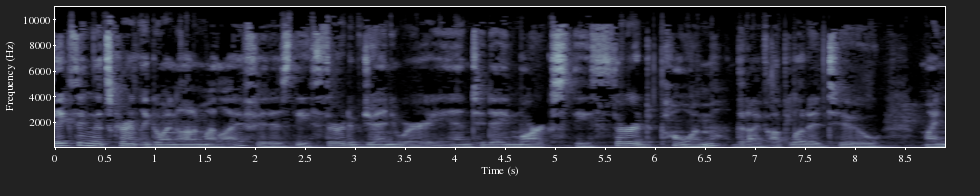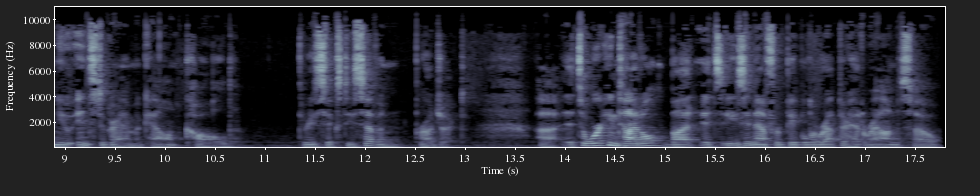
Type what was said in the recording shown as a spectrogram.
big thing that's currently going on in my life, it is the 3rd of January, and today marks the third poem that I've uploaded to my new Instagram account called 367 Project. Uh, it's a working title, but it's easy enough for people to wrap their head around. So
